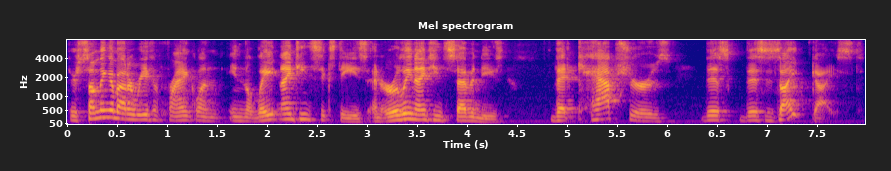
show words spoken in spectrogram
There's something about Aretha Franklin in the late 1960s and early 1970s that captures this this zeitgeist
